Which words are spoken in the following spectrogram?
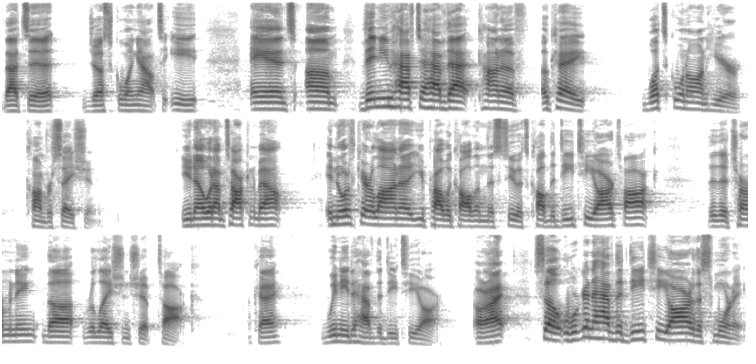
That's it, just going out to eat. And um, then you have to have that kind of, okay, what's going on here conversation. You know what I'm talking about? In North Carolina, you probably call them this too. It's called the DTR talk, the determining the relationship talk. Okay? We need to have the DTR. All right? So we're going to have the DTR this morning.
